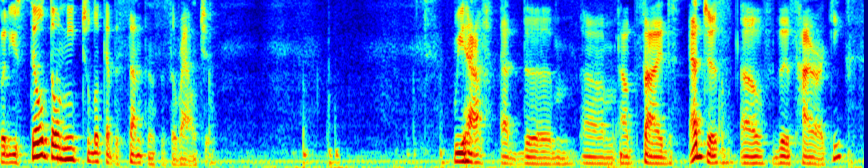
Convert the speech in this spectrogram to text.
but you still don't need to look at the sentences around you. We have at the um, outside edges of this hierarchy a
